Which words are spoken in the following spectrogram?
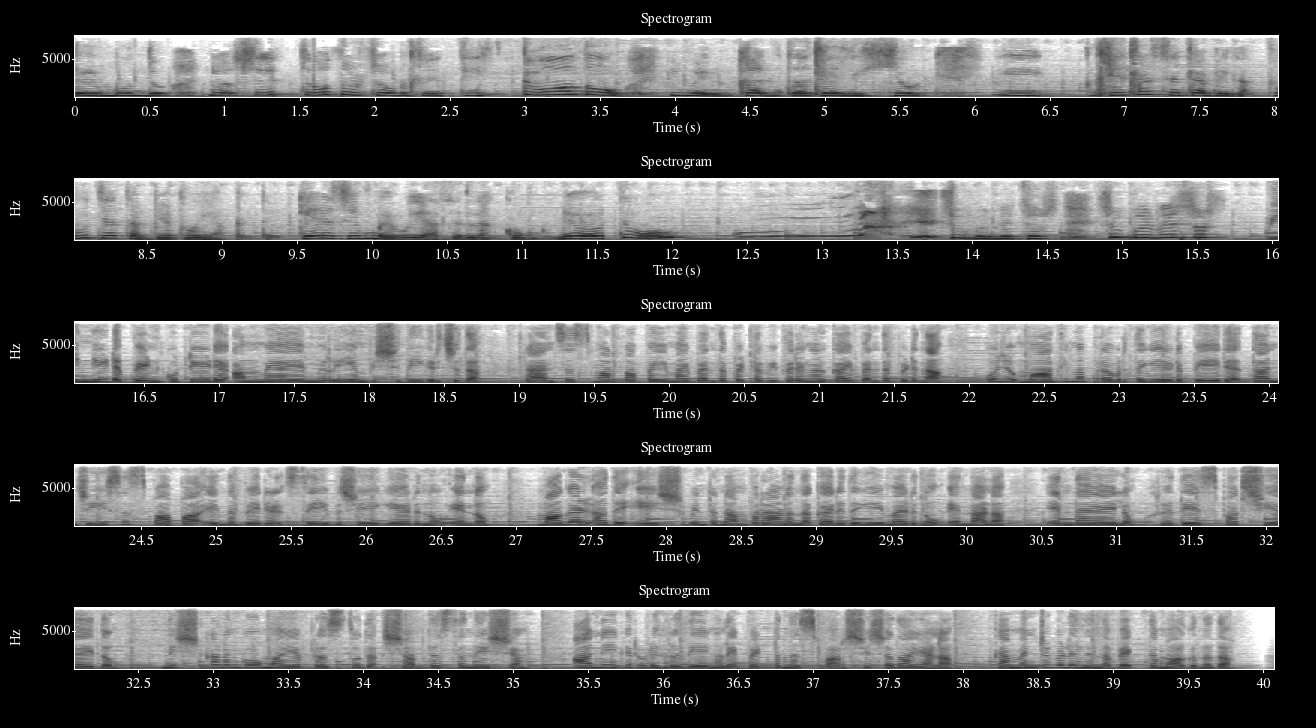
el mundo. No sé todo sobre ti, todo. Y me encanta religión. Y quiero ser amiga tuya, también voy a catequesis, me voy a hacer la comunión. Super besos, super besos. പിന്നീട് പെൺകുട്ടിയുടെ അമ്മയായ Miriam വിശദീകരിച്ചത്. Francis മാർപ്പാപ്പയുമായി ബന്ധപ്പെട്ട വിവരങ്ങൾക്കായി ബന്ധപ്പെടുന്ന ഒരു മാധ്യമപ്രവർത്തകയുടെ പേര് താൻ ജീസസ് പാപ്പ എന്ന പേരിൽ സേവ് ചെയ്യുകയായിരുന്നു എന്നും മകൾ അത് യേശുവിന്റെ നമ്പറാണെന്ന് കരുതുകയുമായിരുന്നു എന്നാണ്. എന്തായാലും ഹൃദയസ്പർശിയായതും നിഷ്കളങ്കവുമായ പ്രസ്തുത ശബ്ദ സന്ദേശം അനേകരുടെ ഹൃദയങ്ങളെ പെട്ടെന്ന് സ്പർശിച്ചതായാണ് കമന്റുകളിൽ നിന്ന് വ്യക്തമാകുന്നത്.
